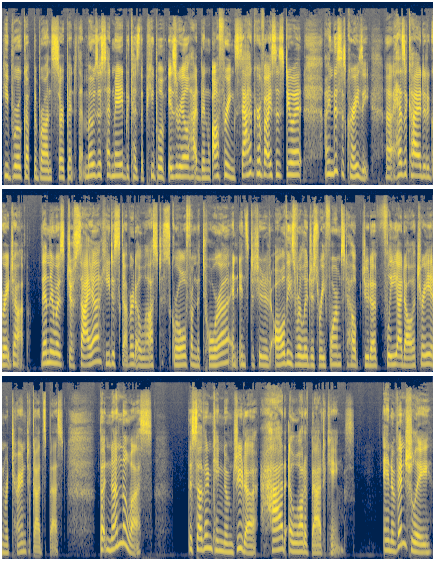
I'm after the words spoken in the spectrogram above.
He broke up the bronze serpent that Moses had made because the people of Israel had been offering sacrifices to it. I mean, this is crazy. Uh, Hezekiah did a great job. Then there was Josiah. He discovered a lost scroll from the Torah and instituted all these religious reforms to help Judah flee idolatry and return to God's best. But nonetheless, the southern kingdom, Judah, had a lot of bad kings. And eventually,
